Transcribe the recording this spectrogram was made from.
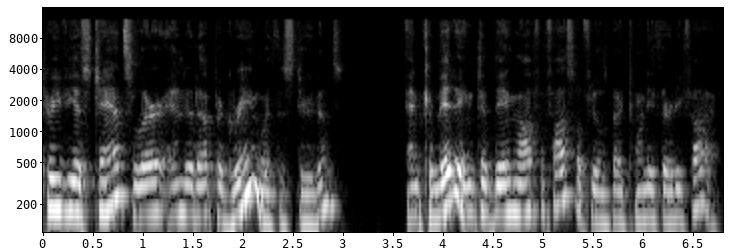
previous chancellor ended up agreeing with the students and committing to being off of fossil fuels by 2035.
